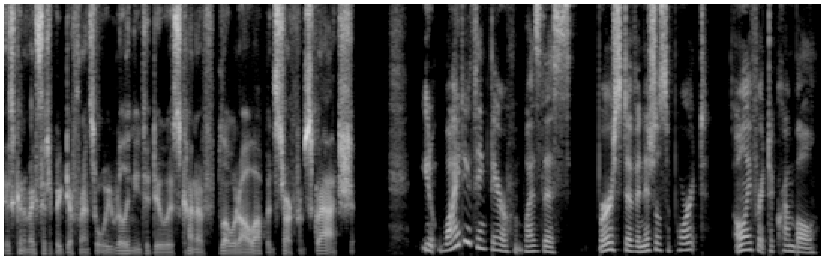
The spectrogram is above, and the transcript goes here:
is going to make such a big difference? What we really need to do is kind of blow it all up and start from scratch you know, why do you think there was this burst of initial support only for it to crumble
